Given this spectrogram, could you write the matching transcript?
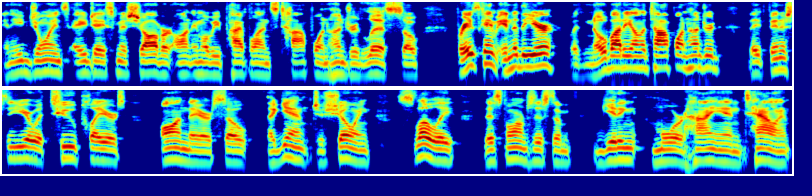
and he joins AJ Smith Shawver on MLB Pipeline's top 100 list. So Braves came into the year with nobody on the top 100. They finished the year with two players on there. So again, just showing slowly this farm system getting more high end talent.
